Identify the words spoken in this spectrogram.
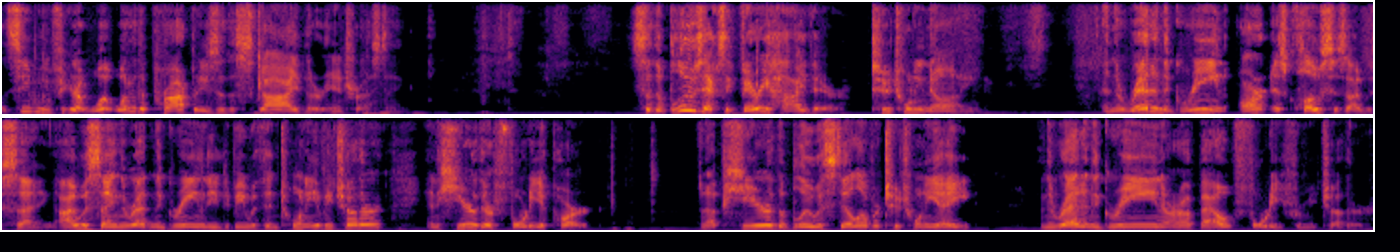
let's see if we can figure out what what are the properties of the sky that are interesting so the blue is actually very high there 229 and the red and the green aren't as close as I was saying. I was saying the red and the green need to be within 20 of each other, and here they're 40 apart. And up here, the blue is still over 228, and the red and the green are about 40 from each other.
